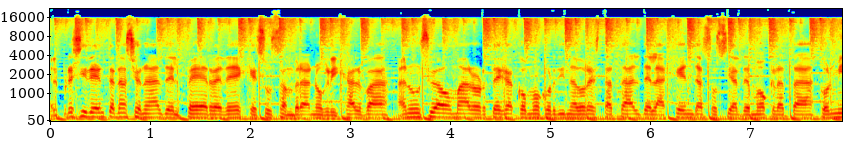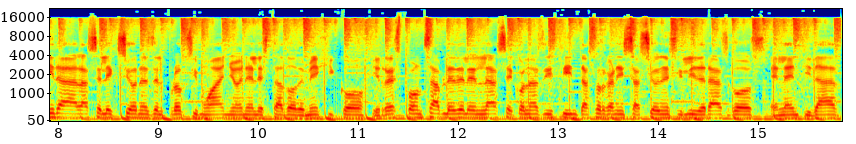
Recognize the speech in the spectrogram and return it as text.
El presidente nacional del PRD, Jesús Zambrano Grijalva, anunció a Omar Ortega como coordinador estatal de la Agenda Socialdemócrata con mira a las elecciones del próximo año en el Estado de México y responsable del enlace con las distintas organizaciones y liderazgos en la entidad.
